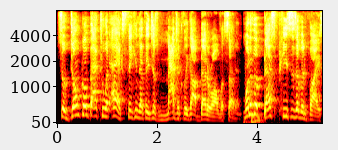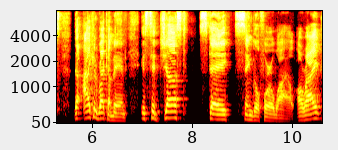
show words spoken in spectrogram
So don't go back to an ex thinking that they just magically got better all of a sudden. One of the best pieces of advice that I could recommend is to just stay single for a while, all right?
